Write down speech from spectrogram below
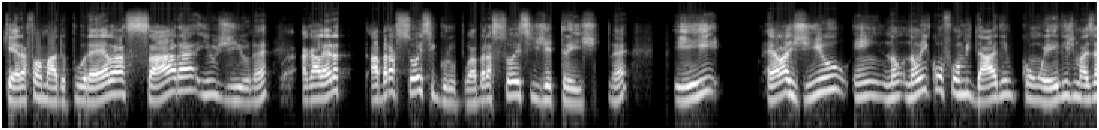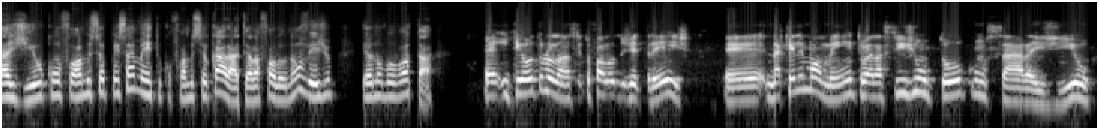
que era formado por ela, Sara e o Gil, né? A galera abraçou esse grupo, abraçou esse G3, né? E ela agiu em, não, não em conformidade com eles, mas agiu conforme o seu pensamento, conforme o seu caráter. Ela falou: não vejo, eu não vou votar. É, e tem outro lance, tu falou do G3, é, naquele momento ela se juntou com Sara e Gil,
